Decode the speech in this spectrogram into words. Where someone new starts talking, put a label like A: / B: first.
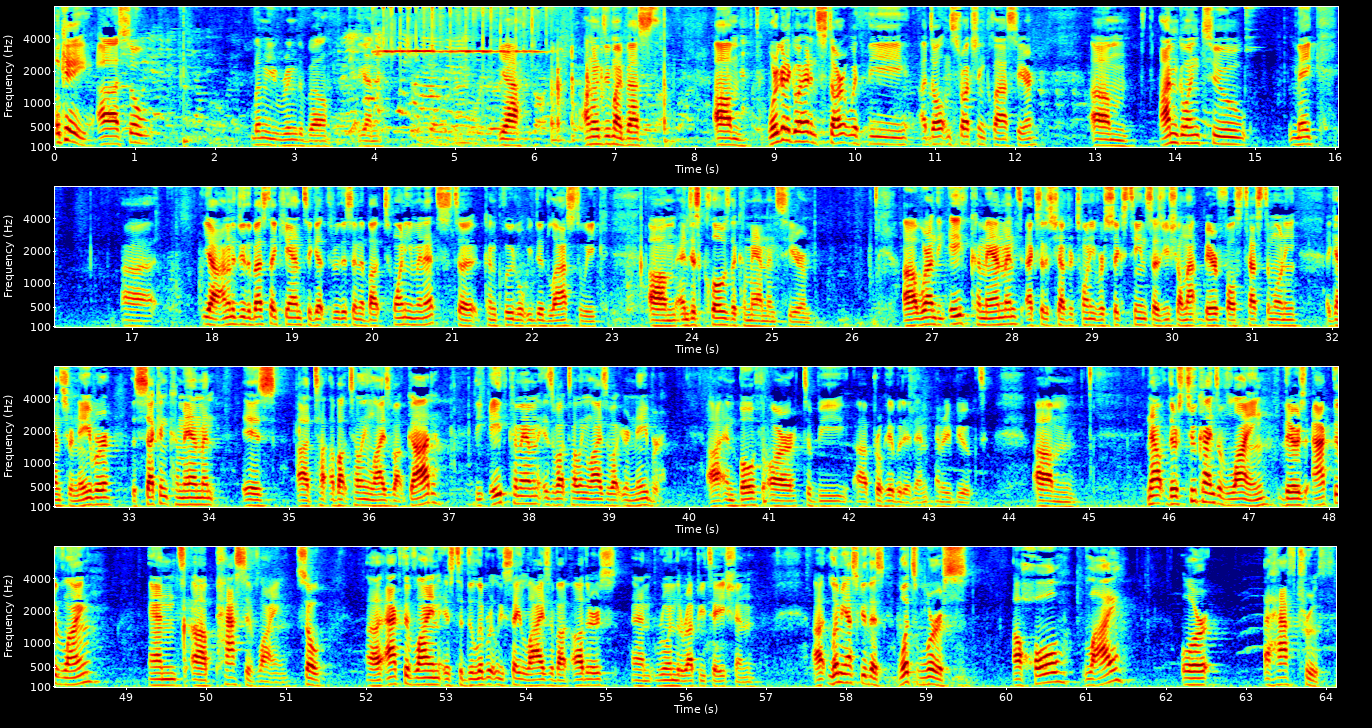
A: Okay, uh, so let me ring the bell again. Yeah, I'm gonna do my best. Um, we're gonna go ahead and start with the adult instruction class here. Um, I'm going to make, uh, yeah, I'm gonna do the best I can to get through this in about 20 minutes to conclude what we did last week, um, and just close the commandments here. Uh, we're on the eighth commandment. Exodus chapter 20, verse 16 says, You shall not bear false testimony against your neighbor. The second commandment is uh, t- about telling lies about God. The eighth commandment is about telling lies about your neighbor. Uh, and both are to be uh, prohibited and, and rebuked. Um, now, there's two kinds of lying there's active lying and uh, passive lying. So, uh, active lying is to deliberately say lies about others and ruin their reputation. Uh, let me ask you this what's worse, a whole lie or a half truth?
